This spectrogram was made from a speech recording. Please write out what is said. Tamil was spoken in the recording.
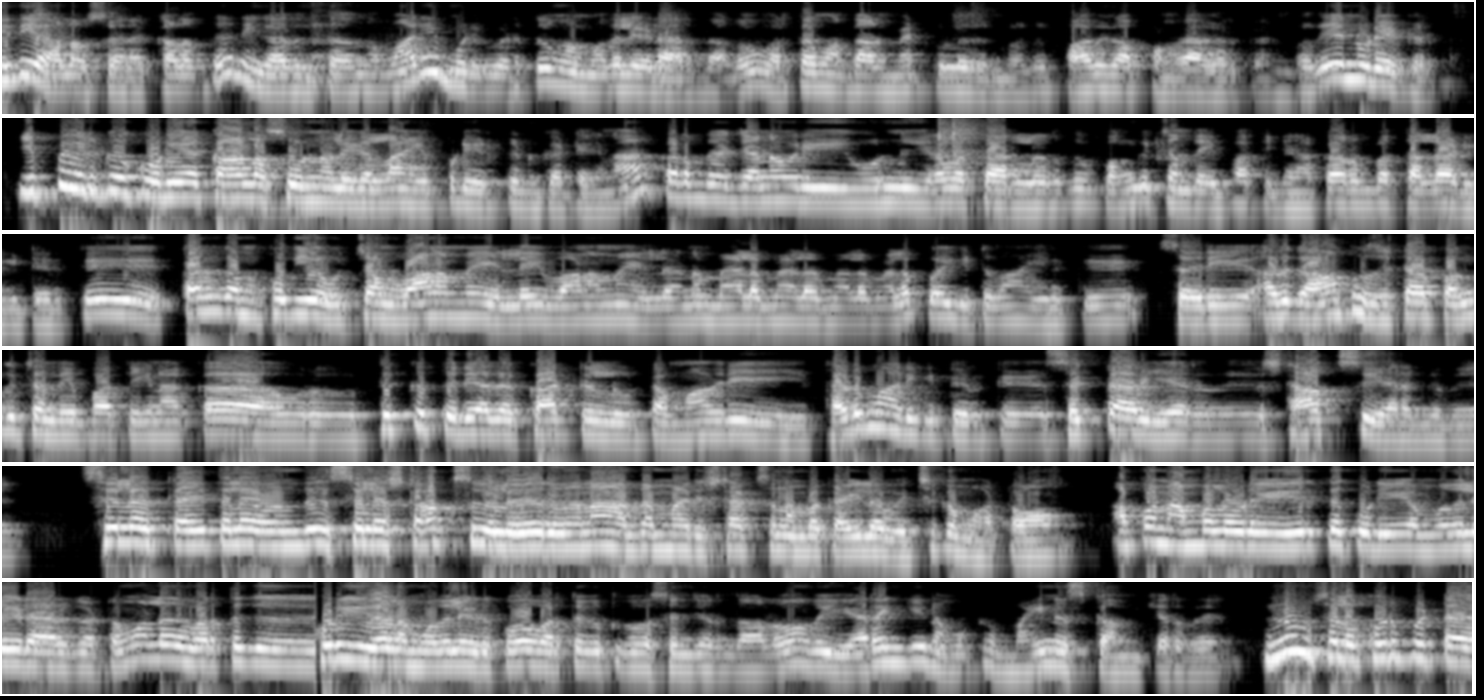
நிதி ஆலோசகரை கலந்து நீங்கள் அதுக்கு தகுந்த மாதிரி முடிவெடுத்து உங்கள் முதலீடாக இருந்தாலும் வர்த்தகம் வந்தால் மேற்கொள்வது என்பது பாதுகாப்பானதாக இருக்கும் என்பது என்னுடைய கருத்து. இப்போ இருக்கக்கூடிய கால சூழ்நிலைகள்லாம் எப்படி இருக்குன்னு கேட்டிங்கன்னா கடந்த ஜனவரி ஒன்று இருபத்தாறுலேருந்து பங்குச்சந்தை பார்த்தீங்கன்னாக்கா ரொம்ப தள்ளாடிக்கிட்டு இருக்கு. தங்கம் புதிய உச்சம் வானமே இல்லை வானமே இல்லைன்னு மேலே மேலே மேலே மேலே போய்கிட்டு தான் இருக்கு. சரி அதுக்கு ஆப்போசிட்டாக பங்குச்சந்தை பார்த்தீங்கன்னாக்கா ஒரு திக்கு தெரியாத காட்டில் விட்ட மாதிரி தடுமாறிக்கிட்டு இருக்கு. செக்டார் ஏறுது ஸ்டாக்ஸ் இறங்குது. சில டயத்துல வந்து சில ஸ்டாக்ஸுகள் ஏறுதுன்னா அந்த மாதிரி ஸ்டாக்ஸ் நம்ம கையில் வச்சுக்க மாட்டோம். அப்போ நம்மளுடைய இருக்கக்கூடிய முதலீடாக இருக்கட்டும் அல்லது வர்த்தக குறுகிய கால முதலீடுக்கோ வர்த்தகத்துக்கோ செஞ்சிருந்தாலும் அது இறங்கி நமக்கு மைனஸ் காமிக்கிறது. இன்னும் சில குறிப்பிட்ட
